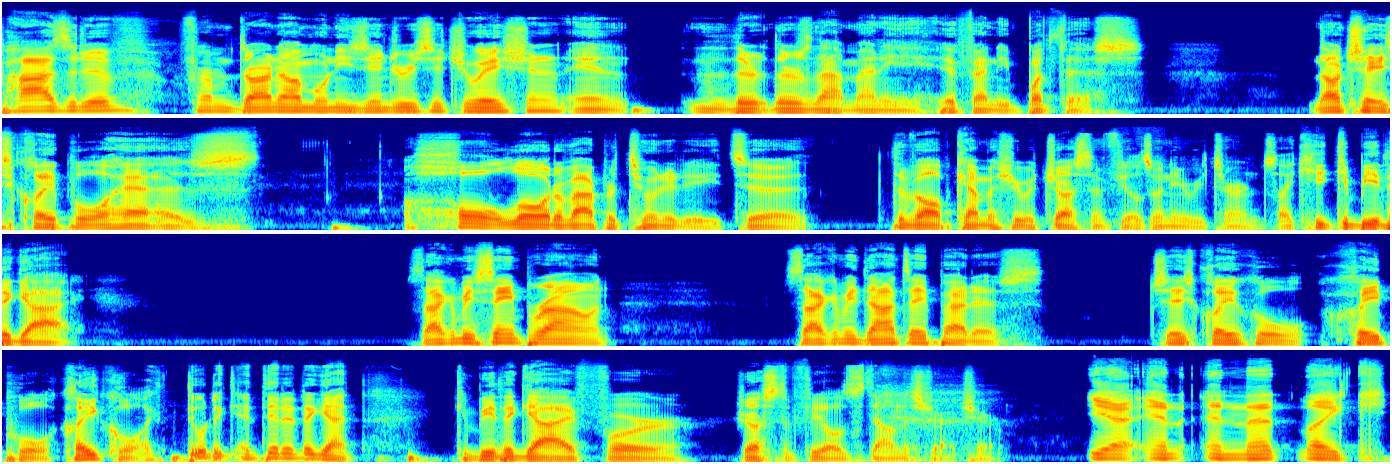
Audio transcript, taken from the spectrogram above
positive from Darnell Mooney's injury situation, and there there's not many, if any, but this. Now Chase Claypool has a whole load of opportunity to develop chemistry with Justin Fields when he returns. Like he could be the guy. It's not gonna be St. Brown. It's not gonna be Dante Pettis. Chase Claypool, Claypool, Claypool. I, do it, I did it again. Can be the guy for Justin Fields down the stretch here. Yeah, and and that like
